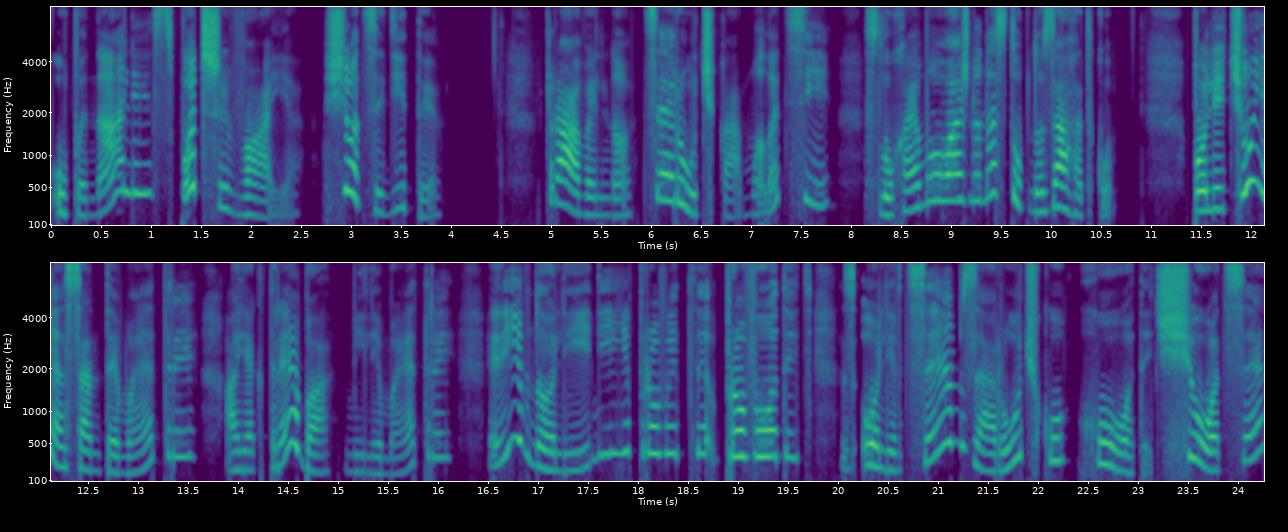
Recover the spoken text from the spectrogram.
у пеналі спочиває. Що це, діти? Правильно, це ручка. Молодці. Слухаємо уважно наступну загадку. Полічу я сантиметри, а як треба міліметри, рівно лінії проводить, з олівцем за ручку ходить. Що це?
